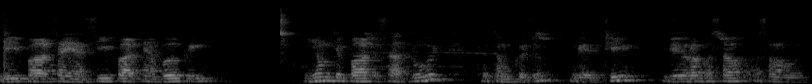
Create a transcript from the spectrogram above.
बी पार्ट या सी पार्ट या बाकी यम ते पार्ट अत रूद तो तुम कर गर ठीक বিউরাম আসসালামু আলাইকুম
